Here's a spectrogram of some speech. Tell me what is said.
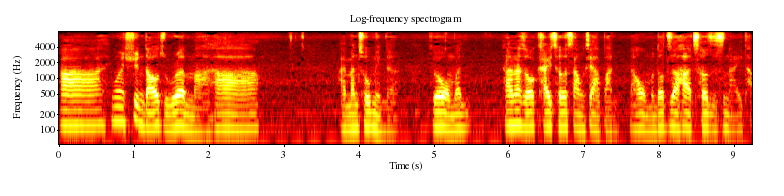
啊，因为训导主任嘛，他还蛮出名的，所以我们。他那时候开车上下班，然后我们都知道他的车子是哪一台，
